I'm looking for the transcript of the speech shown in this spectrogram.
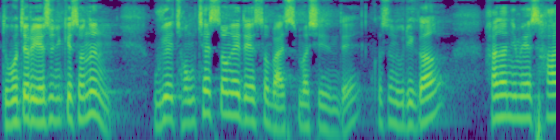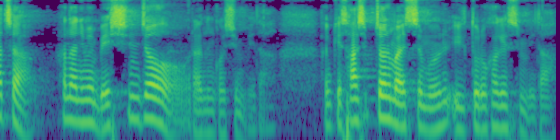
두 번째로 예수님께서는 우리의 정체성에 대해서 말씀하시는데 그것은 우리가 하나님의 사자, 하나님의 메신저라는 것입니다. 함께 40절 말씀을 읽도록 하겠습니다.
